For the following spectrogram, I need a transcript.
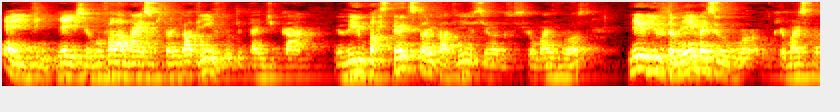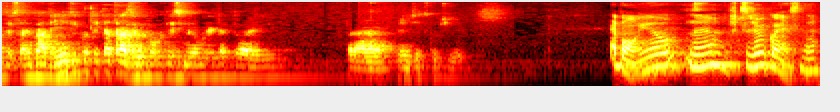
É, enfim, e é isso. Eu vou falar mais sobre história em quadrinhos, vou tentar indicar. Eu leio bastante história em quadrinhos, assim, é uma das coisas que eu mais gosto. Leio livro também, mas o, o que eu mais conto é história em quadrinhos e vou tentar trazer um pouco desse meu repertório aí pra gente discutir. É bom, eu, né, acho que você já me conhece, né?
